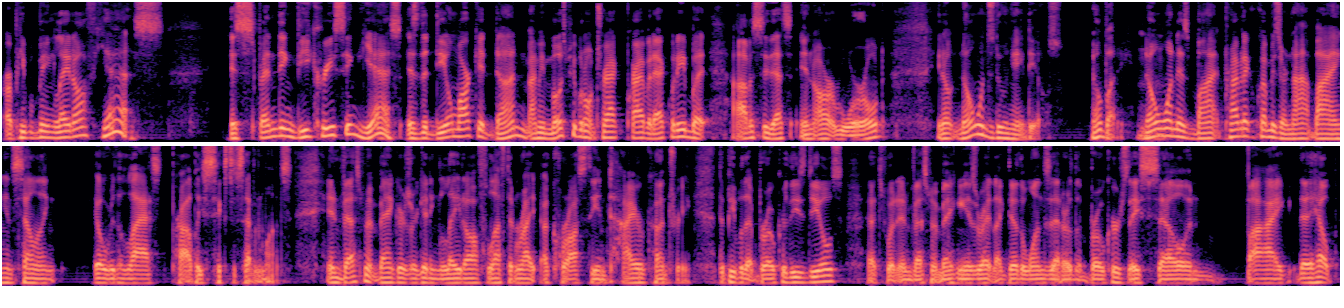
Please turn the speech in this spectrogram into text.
Are people being laid off? Yes. Is spending decreasing? Yes. Is the deal market done? I mean, most people don't track private equity, but obviously that's in our world. You know, no one's doing any deals. Nobody. Mm-hmm. No one is buying. Private equity companies are not buying and selling over the last probably six to seven months. Investment bankers are getting laid off left and right across the entire country. The people that broker these deals, that's what investment banking is, right? Like they're the ones that are the brokers. They sell and buy, they help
